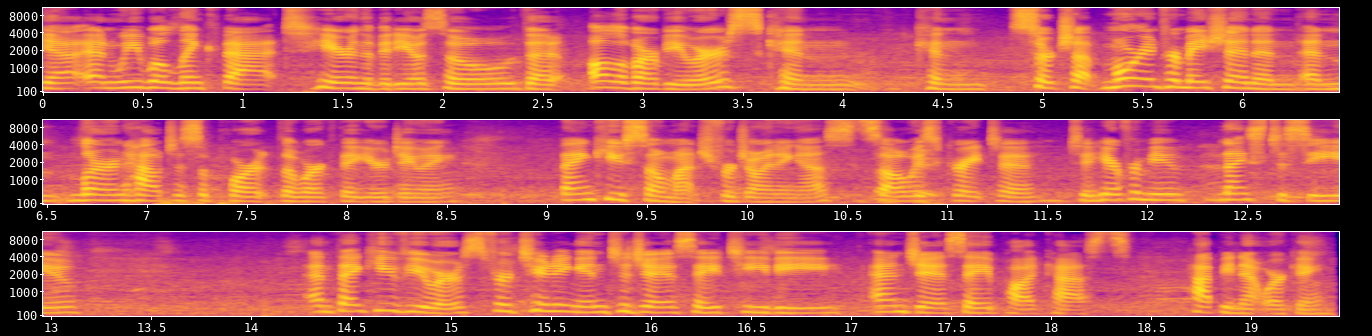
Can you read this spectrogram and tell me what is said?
yeah and we will link that here in the video so that all of our viewers can can search up more information and, and learn how to support the work that you're doing thank you so much for joining us. It's Thank always great to, to hear from you. Nice to see you. And thank you viewers for tuning in to jsa tv and jsa podcasts. Happy networking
